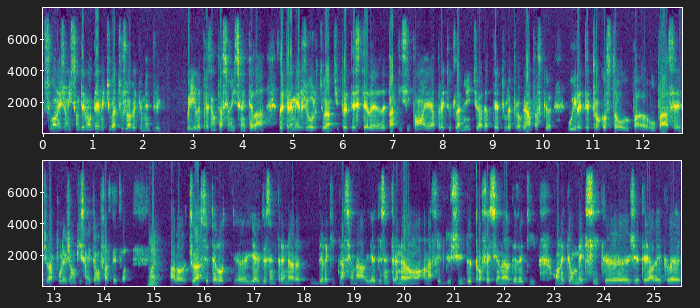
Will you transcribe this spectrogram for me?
Souvent, les gens, ils sont demandés, mais tu vas toujours avec le même truc. Oui, les présentations, ils sont été là. Le premier jour, tu as un petit peu testé les, les participants et après, toute la nuit, tu adapté tous les programmes parce que, ou il était trop costaud ou pas, ou pas assez, tu vois, pour les gens qui sont été en face de toi. Ouais. Alors, tu vois, c'était l'autre. euh, il y a eu des entraîneurs de l'équipe nationale, il y a eu des entraîneurs en, en Afrique du Sud, de professionnels de l'équipe. On était au Mexique, euh, j'étais avec le-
